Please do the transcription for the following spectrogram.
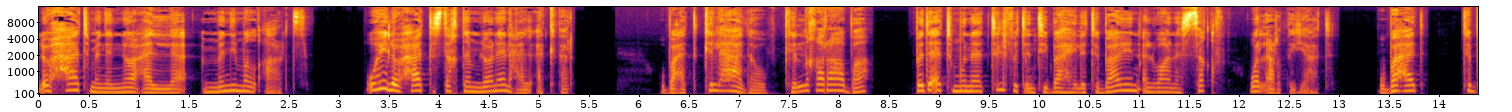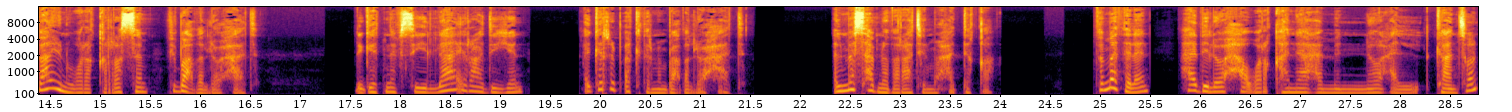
لوحات من النوع ال minimal arts وهي لوحات تستخدم لونين على الأكثر. وبعد كل هذا وبكل غرابة بدأت منى تلفت انتباهي لتباين ألوان السقف والأرضيات. وبعد تباين ورق الرسم في بعض اللوحات. لقيت نفسي لا إراديا أقرب أكثر من بعض اللوحات. ألمسها بنظراتي المحدقة. فمثلا هذه لوحة ورقها ناعم من نوع الكانتون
